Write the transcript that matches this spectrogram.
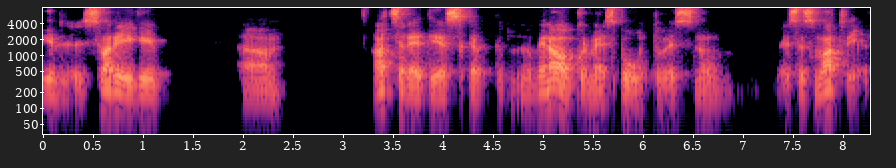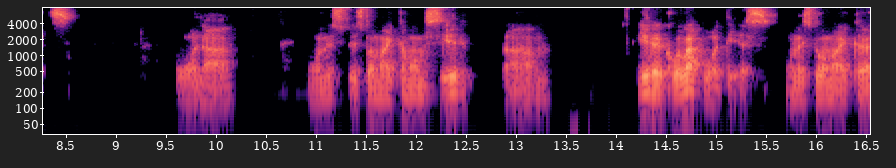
ir svarīgi um, atcerēties, ka nu, vienalga, kur mēs būtu, es, nu, es esmu latviečs. Un, un es, es domāju, ka mums ir, um, ir ar ko lepoties. Un es domāju, ka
